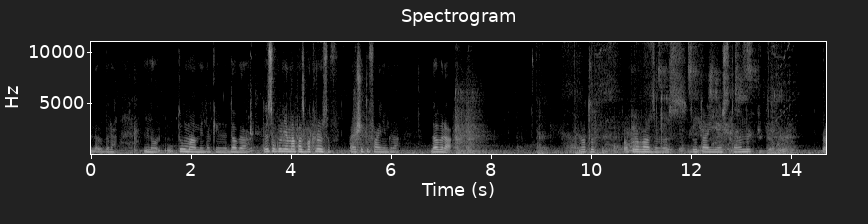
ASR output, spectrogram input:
Dobra. No, tu mamy takie, dobra. To jest ogólnie mapa z backroomsów, ale się tu fajnie gra. Dobra. No to oprowadzę was. Tutaj jest ten. No,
